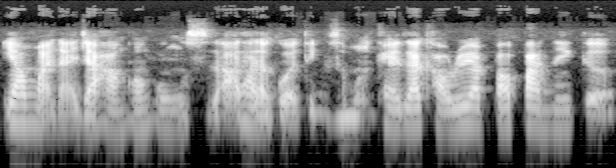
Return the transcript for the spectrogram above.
要买哪一家航空公司啊，它的规定什么，可以再考虑要不要办那个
